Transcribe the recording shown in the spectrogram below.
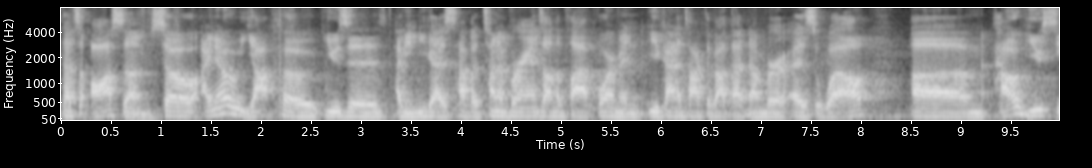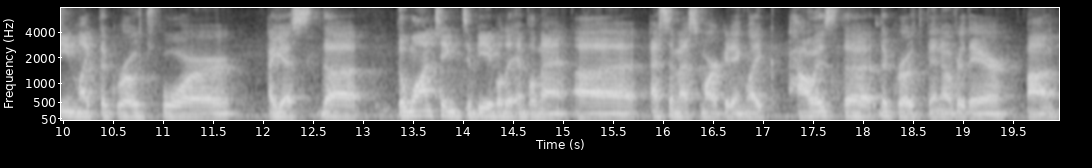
That's awesome. So I know Yotpo uses. I mean, you guys have a ton of brands on the platform, and you kind of talked about that number as well. Um, how have you seen like the growth for? I guess the the wanting to be able to implement uh, SMS marketing, like how has the the growth been over there um,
